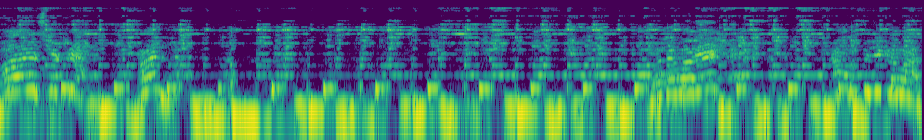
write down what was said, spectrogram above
आयुष पट्ट्या हल. होते दाखव तुझी कमाल.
